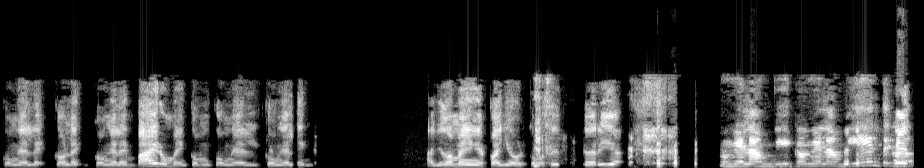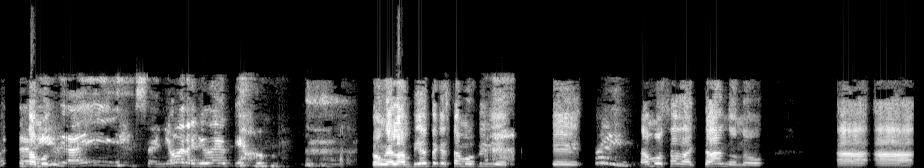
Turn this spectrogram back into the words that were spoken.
con el, con, el, con el environment, con, con el, con el ayúdame en español, ¿cómo se diría? con el ambi con el ambiente, cuando te vive ahí, señora, ayúdame Con el ambiente que estamos viviendo, que estamos adaptándonos a,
